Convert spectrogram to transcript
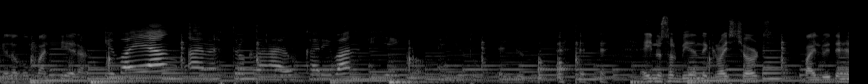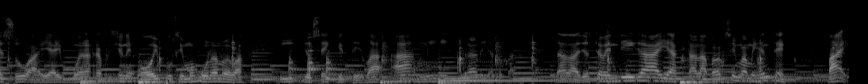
Que lo compartieran Y vayan a nuestro canal, Oscar Iván y Jacob, en YouTube. en YouTube. Y no se olviden de Christ Church by Luis de Jesús. Ahí hay buenas reflexiones. Hoy pusimos una nueva y yo sé que te va a ministrar y a tocar. Nada, Dios te bendiga y hasta la próxima, mi gente. Bye.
